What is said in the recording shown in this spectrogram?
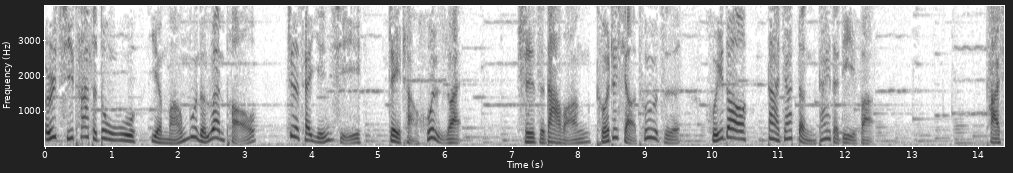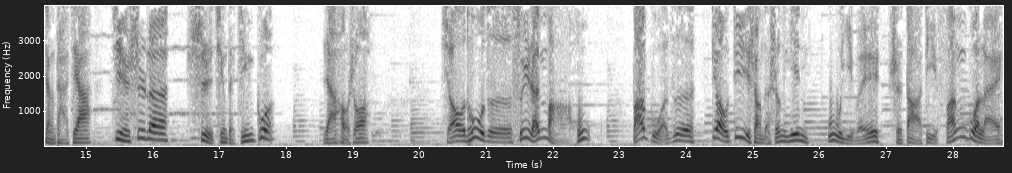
而其他的动物也盲目的乱跑，这才引起这场混乱。狮子大王驮着小兔子。回到大家等待的地方，他向大家解释了事情的经过，然后说：“小兔子虽然马虎，把果子掉地上的声音误以为是大地翻过来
